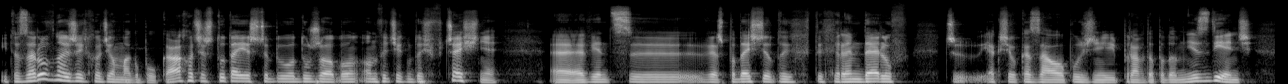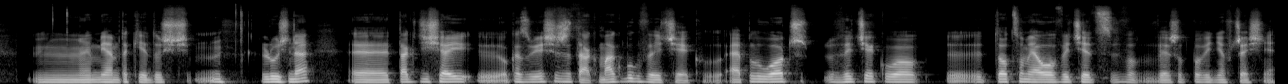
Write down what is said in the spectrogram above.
I to zarówno jeżeli chodzi o MacBooka, chociaż tutaj jeszcze było dużo, bo on wyciekł dość wcześnie, e, więc y, wiesz, podejście do tych, tych renderów, czy jak się okazało później prawdopodobnie zdjęć, mm, miałem takie dość mm, luźne. E, Tak dzisiaj y, okazuje się, że tak, MacBook wyciekł, Apple Watch wyciekło y, to, co miało wyciec, wiesz, odpowiednio wcześnie.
